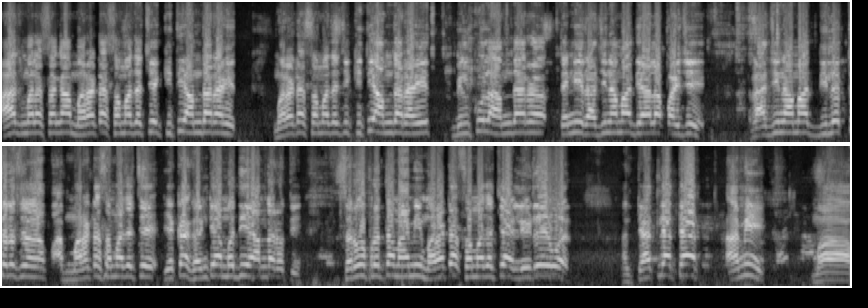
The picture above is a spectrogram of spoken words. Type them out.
आज मला सांगा मराठा समाजाचे किती आमदार आहेत? मराठा समाजाचे किती आमदार आहेत? बिलकुल आमदार त्यांनी राजीनामा द्यायला पाहिजे. राजीनामा दिलं तरच मराठा समाजाचे एका घंट्यामध्ये आमदार होते सर्वप्रथम आम्ही मराठा समाजाच्या लीडरवर आणि त्यातल्या त्यात आम्ही म-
